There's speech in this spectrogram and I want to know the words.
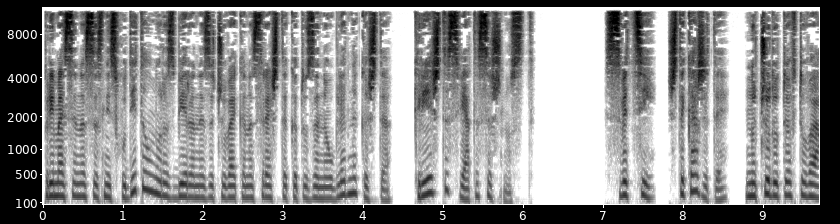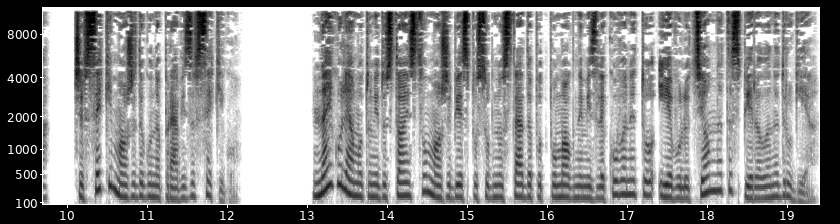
примесена с нисходително разбиране за човека на среща като за неогледна къща, криеща свята същност. Светци, ще кажете, но чудото е в това, че всеки може да го направи за всеки го. Най-голямото ни достоинство може би е способността да подпомогнем излекуването и еволюционната спирала на другия.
